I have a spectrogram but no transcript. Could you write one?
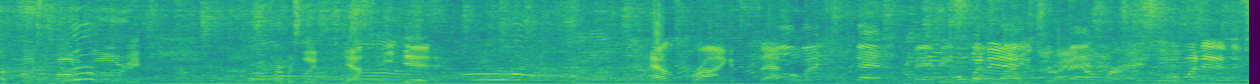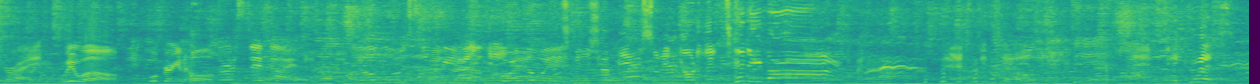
Postponed glory. Purposely. Yes, we did. Adam's crying. It's a sad moment. baby. We'll win it in Detroit. Don't worry. We'll win it in Detroit. We will. We'll bring it home. Thursday night. No for the win. Let's finish our beer so we can go to the titty bar. Hey Chris,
